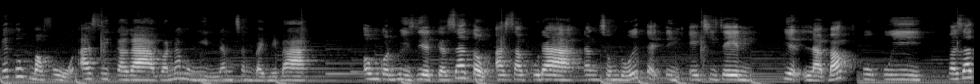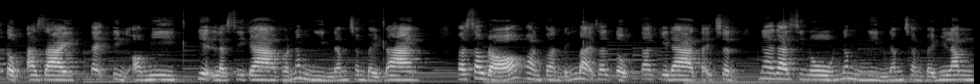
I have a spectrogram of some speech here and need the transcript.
kết thúc mặc phủ Ashikaga vào năm 1573. Ông còn hủy diệt cả gia tộc Asakura đang chống đối tại tỉnh Echizen, hiện là Bắc Fukui, và gia tộc Azai tại tỉnh Omi, hiện là Shiga vào năm 1573 và sau đó hoàn toàn đánh bại gia tộc Takeda tại trận Nagashino năm 1575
